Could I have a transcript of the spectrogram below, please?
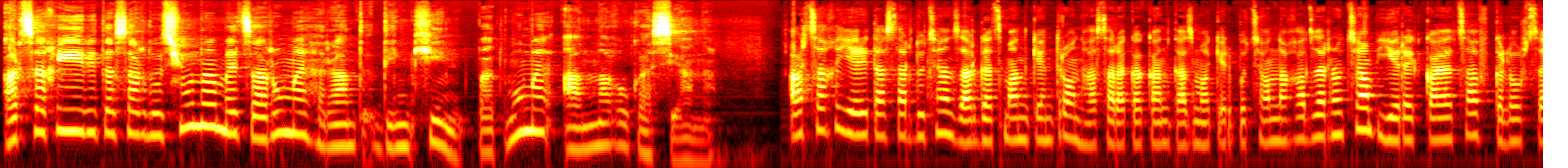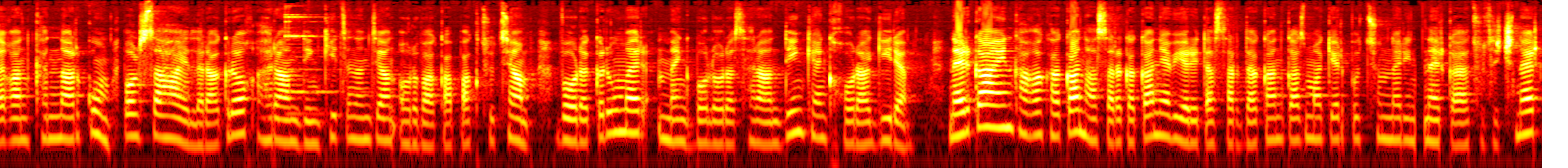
Արցախի երիտասարդությունը մեծարում է Հրանտ Դինքին, պատմում է Աննա Ղուկասյանը։ Արցախի երիտասարդության զարգացման կենտրոն հասարակական կազմակերպության նախաձեռնությամբ երեք կայացավ կլոր սեղան քննարկում Պոլսահայ լրագրող Հրանդինքի ծննդյան օրվա կապակցությամբ, որը կրում էր Մենք բոլորս Հրանդինք ենք խորագիրը։ Ներկա էին քաղաքական, հասարակական եւ երիտասարդական կազմակերպությունների ներկայացուցիչներ,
